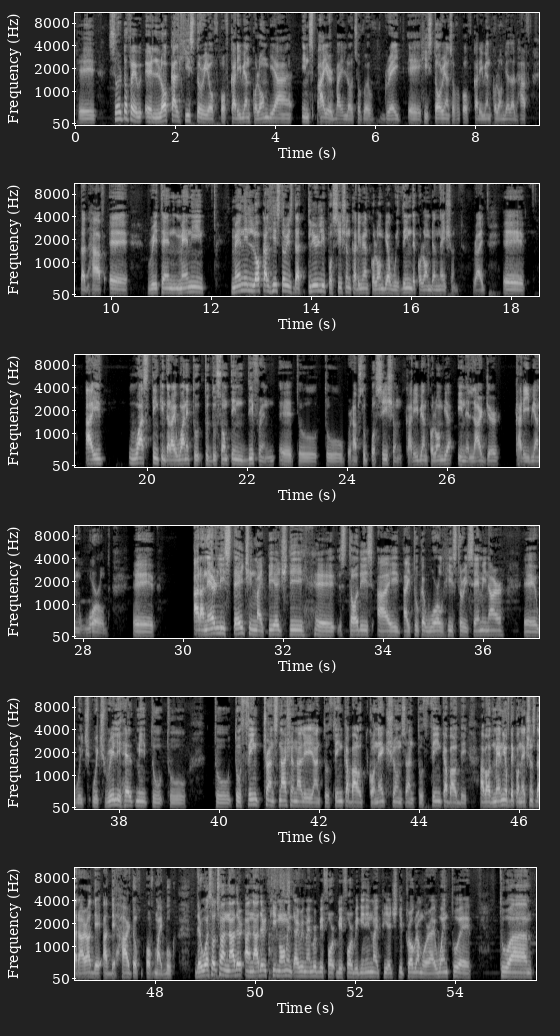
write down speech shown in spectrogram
a sort of a, a, local history of, of Caribbean Colombia, inspired by lots of, of great uh, historians of, of Caribbean Colombia that have that have uh, written many many local histories that clearly position Caribbean Colombia within the Colombian nation, right? Uh, I was thinking that I wanted to, to do something different uh, to, to perhaps to position Caribbean Colombia in a larger Caribbean world. Uh, at an early stage in my PhD uh, studies, I, I took a world history seminar, uh, which, which really helped me to, to, to to think transnationally and to think about connections and to think about the about many of the connections that are at the at the heart of, of my book. There was also another another key moment I remember before before beginning my PhD program where I went to a to a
